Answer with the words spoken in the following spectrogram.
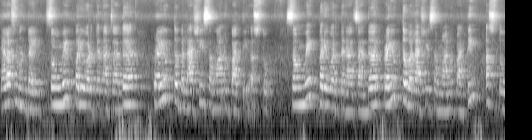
त्यालाच म्हणता येईल संवेग परिवर्तनाचा दर प्रयुक्त बलाशी समानुपाती असतो. संवेग परिवर्तनाचा दर प्रयुक्त बलाशी समानुपाती असतो.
